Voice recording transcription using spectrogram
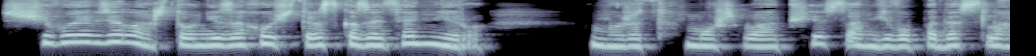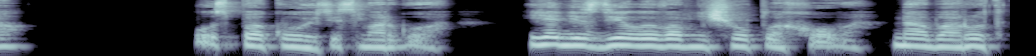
С чего я взяла, что он не захочет рассказать о миру? Может, муж вообще сам его подослал? Успокойтесь, Марго. Я не сделаю вам ничего плохого. Наоборот,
